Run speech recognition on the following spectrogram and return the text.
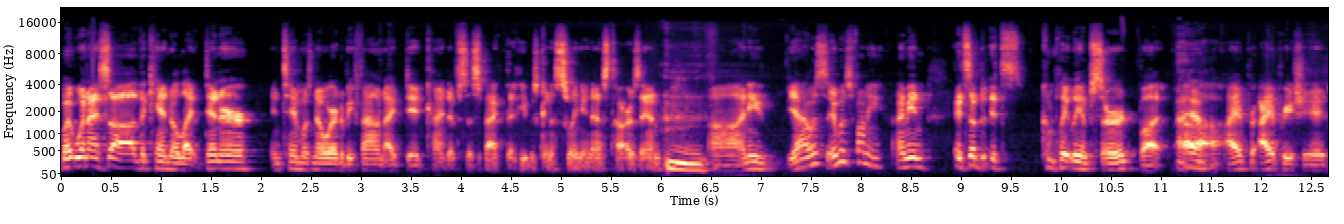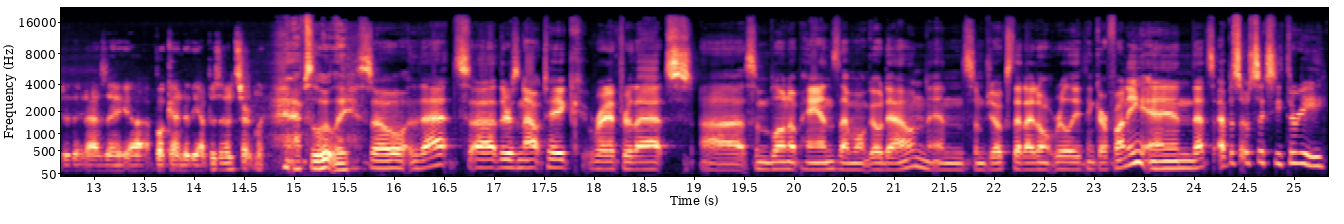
but when I saw the candlelight dinner and Tim was nowhere to be found, I did kind of suspect that he was going to swing in as Tarzan. Uh, and he, yeah, it was it was funny. I mean, it's a, it's completely absurd, but uh, yeah. I I appreciated it as a uh, bookend of the episode. Certainly. Absolutely. So that uh, there's an outtake right after that. Uh, some blown up hands that won't go down, and some jokes that I don't really think are funny. And that's episode 63.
